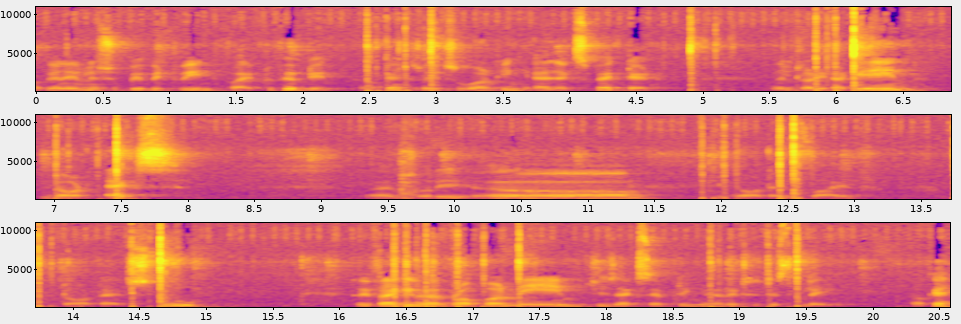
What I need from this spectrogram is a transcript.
okay name length should be between 5 to 15 okay? So it's working as expected. We'll run it again. Dot x. I'm sorry. Um, dot l5 dot h2 if I give her a proper name is accepting and it is displaying okay?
